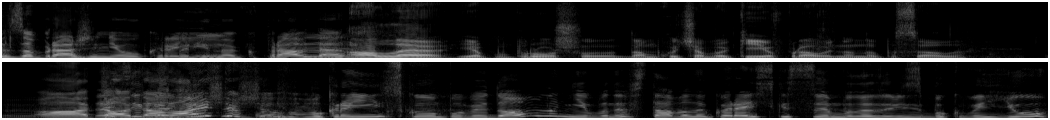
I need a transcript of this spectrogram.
зображення українок, Блін. правда? Але я попрошу, там хоча б Київ правильно написали. Е, А, та давайте. що в українському повідомленні вони вставили корейські символи замість букви Ю.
